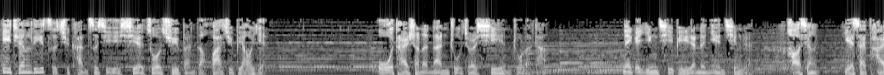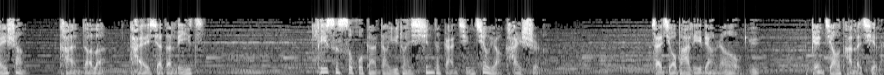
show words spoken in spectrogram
一天，丽子去看自己写作剧本的话剧表演，舞台上的男主角吸引住了她。那个英气逼人的年轻人，好像也在台上看到了台下的李子。李子似乎感到一段新的感情就要开始了。在酒吧里，两人偶遇，便交谈了起来。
